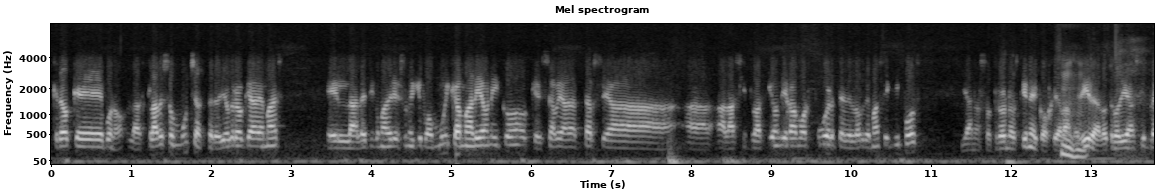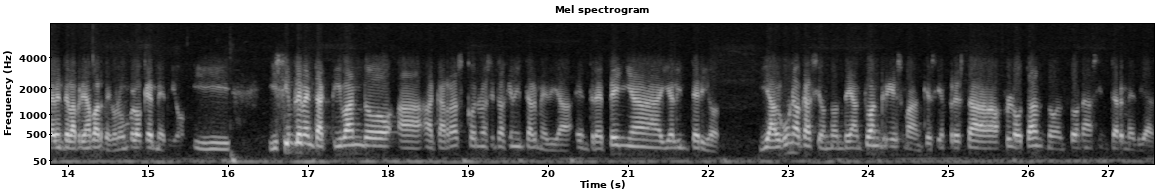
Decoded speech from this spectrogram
creo que, bueno, las claves son muchas, pero yo creo que además el Atlético de Madrid es un equipo muy camaleónico, que sabe adaptarse a, a- a la situación, digamos, fuerte de los demás equipos, y a nosotros nos tiene cogida la medida. El otro día simplemente la primera parte con un bloque medio y, y simplemente activando a, a Carrasco en una situación intermedia entre Peña y el interior y alguna ocasión donde Antoine Griezmann, que siempre está flotando en zonas intermedias,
